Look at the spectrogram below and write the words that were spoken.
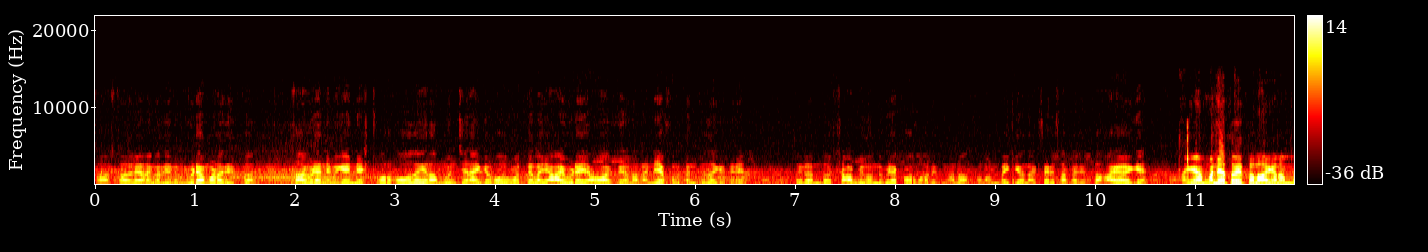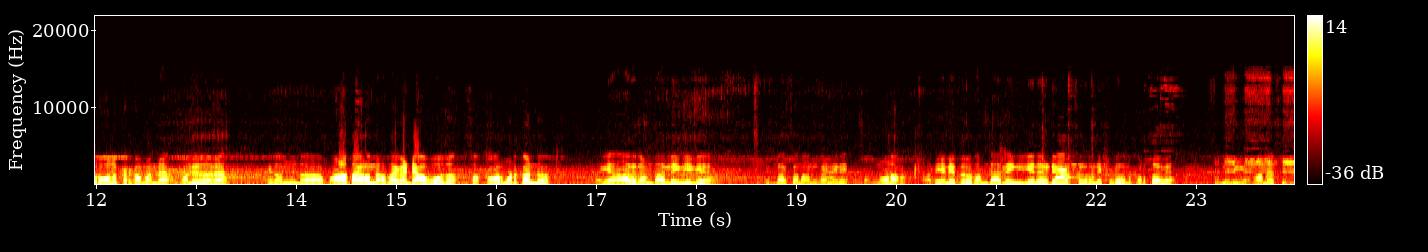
ಸೊ ಅಷ್ಟರಲ್ಲಿ ನನಗೊಂದು ಇದನ್ನು ವಿಡಿಯೋ ಮಾಡೋದಿತ್ತು. ಸೊ ಆ ವಿಡಿಯೋ ನಿಮಗೆ ನೆಕ್ಸ್ಟ್ ಬರ್ಬೋದು ಇಲ್ಲ ಮುಂಚೆನೇ ಆಗಿರ್ಬೋದು ಗೊತ್ತಿಲ್ಲ. ಯಾವ ವಿಡಿಯೋ ಯಾವಾಗ ನಾನು ನನಗೆ ಫುಲ್ ಕನ್ಫ್ಯೂಸ್ ಆಗಿದ್ದೀನಿ. ಸೊ ಇಲ್ಲೊಂದು ಶಾಪಿಂಗ್ ಒಂದು ವಿಡಿಯೋ ಕವರ್ ಮಾಡೋದಿತ್ತು ನಾನು. ಸೊ ನನ್ನ ಬೈಕಿಗೆ ಒಂದು ಅಕ್ಸರಿ ಸಾಕಾಗಿತ್ತು ಹಾಗಾಗಿ ಹಾಗೆ ಮನೆ ಹತ್ರ ಇತ್ತಲ್ಲ, ಹಾಗೆ ನಮ್ಮ ಬ್ರೋನು ಕರ್ಕೊಂಬಂದೆ. ಬಂದಿದ್ದಾರೆ. ಇದೊಂದು ಭಾಳ ತಗೊಳ್ಳೋ ಒಂದು ಅರ್ಧ ಗಂಟೆ ಆಗ್ಬೋದು. ಸೊ ಕವರ್ ಮಾಡ್ಕೊಂಡು, ಹಾಗೆ ಆದರೆ ನಮ್ಮ ಡಾರ್ಲಿಂಗಿಗೆ ಹಾಕ್ಸೋಣ ಅನ್ಕೊಂಡಿನಿ. ಸೊ ನೋಡೋಣ. ಅದೇನಿದ್ರು ನಮ್ಮ ಡಾರ್ಲಿಂಗ್ ಏನೇ ರೆಡಿ ಮಾಡ್ತಿದ್ರು ನೆಕ್ಸ್ಟ್ ವಿಡಿಯೋದಲ್ಲಿ ಬರ್ತವೆ. ನಿಮಗೆ ಆಮೇಲೆ ಸಿಗ್ತೀನಿ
